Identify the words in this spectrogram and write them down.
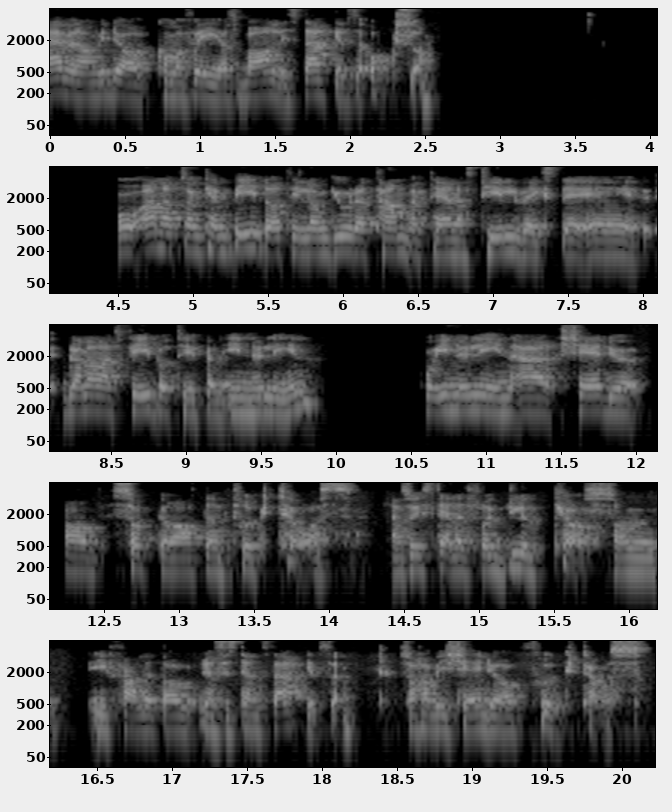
Även om vi då kommer få i oss vanlig stärkelse också. Och annat som kan bidra till de goda tarmbakteriernas tillväxt det är bland annat fibertypen inulin. Och inulin är kedjor av sockerarten fruktos. Alltså istället för glukos som i fallet av resistent stärkelse så har vi kedjor av fruktos.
